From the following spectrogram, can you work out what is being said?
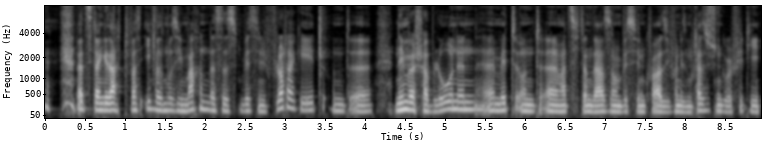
da hat sich dann gedacht, was irgendwas muss ich machen, dass es ein bisschen flotter geht und äh, nehmen wir Schablonen äh, mit und äh, hat sich dann da so ein bisschen quasi von diesem klassischen Graffiti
